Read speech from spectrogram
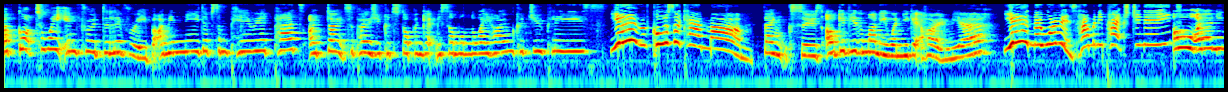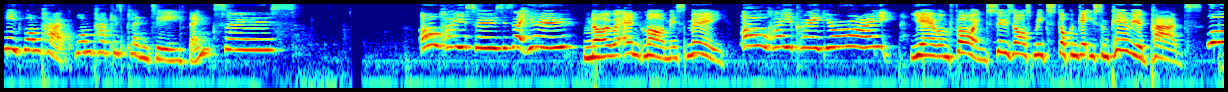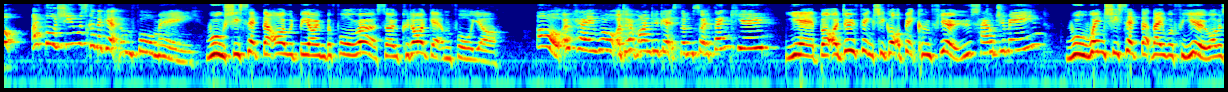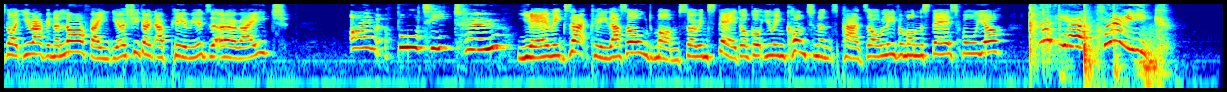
it's only me. I've got to wait in for a delivery, but I'm in need of some period pads. I don't suppose you could stop and get me some on the way home, could you please? Yeah, of course I can, Mum. Thanks, Suze. I'll give you the money when you get home, yeah? Yeah, no worries. How many packs do you need? Oh, I only need one pack. One pack is plenty. Thanks, Suze. Oh, hiya, Suze. Is that you? No, it ain't, Mum. It's me. Oh, hiya, Craig. Yeah, I'm fine. Sue's asked me to stop and get you some period pads. What? I thought she was going to get them for me. Well, she said that I would be home before her, so could I get them for you? Oh, okay. Well, I don't mind who gets them, so thank you. Yeah, but I do think she got a bit confused. How do you mean? Well, when she said that they were for you, I was like, you're having a laugh, ain't you? She don't have periods at her age. I'm 42. Yeah, exactly. That's old, Mum. So instead, I got you incontinence pads. I'll leave them on the stairs for you. Bloody hell, Craig!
